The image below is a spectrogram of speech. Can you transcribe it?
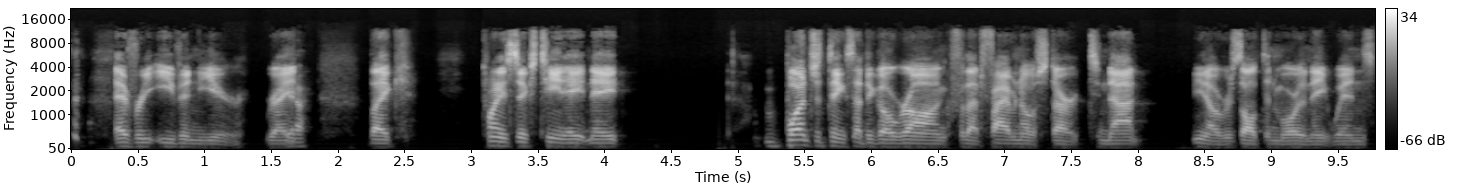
every even year, right? Yeah. Like 2016, eight and eight. A bunch of things had to go wrong for that five and zero start to not, you know, result in more than eight wins.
